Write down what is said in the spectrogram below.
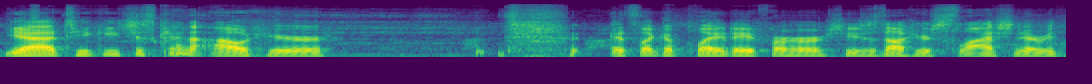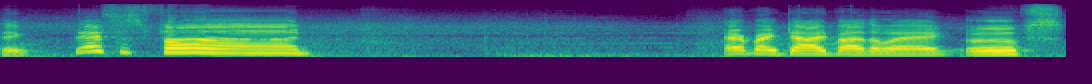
Yeah, Tiki's just kind of out here. it's like a play date for her. She's just out here slashing everything. This is fun. Everybody died, by the way. Oops.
